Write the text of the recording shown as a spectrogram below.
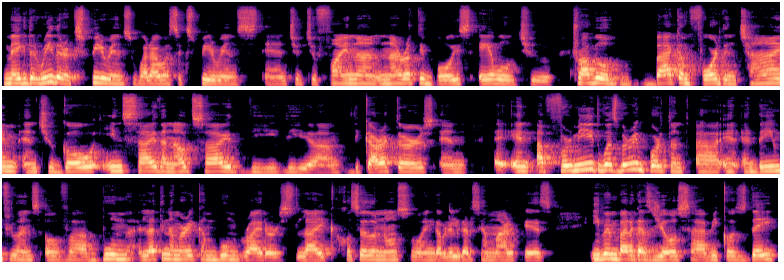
make the reader experience what I was experiencing and to, to find a narrative voice able to travel back and forth in time and to go inside and outside the, the, um, the characters. And, and uh, for me, it was very important uh, and, and, the influence of uh, boom, Latin American boom writers like Jose Donoso and Gabriel Garcia Marquez, even Vargas Llosa, because they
